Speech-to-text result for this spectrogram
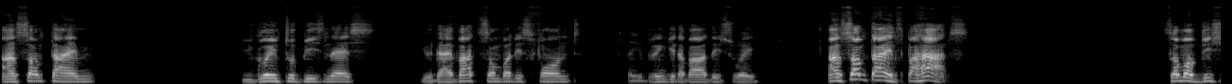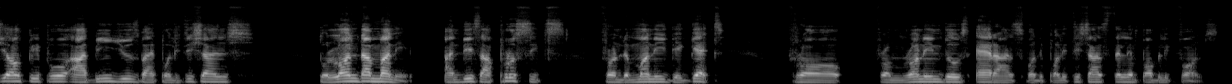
And sometimes you go into business you divert somebody's fund and you bring it about this way. And sometimes perhaps some of these young people are being used by politicians to launder money. And these are proceeds from the money they get from from running those errands for the politicians stealing public funds.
